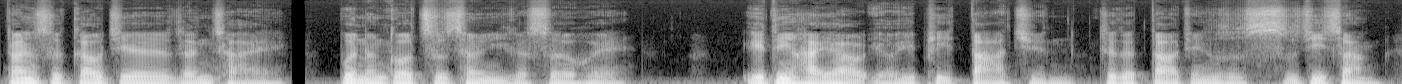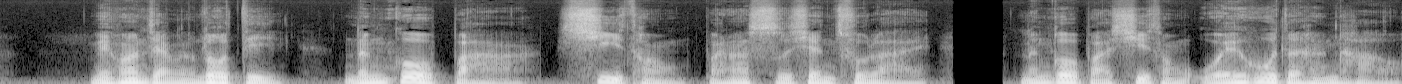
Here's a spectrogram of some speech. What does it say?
但是高阶人才不能够支撑一个社会，一定还要有一批大军。这个大军是实际上。美方讲的落地，能够把系统把它实现出来，能够把系统维护得很好，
